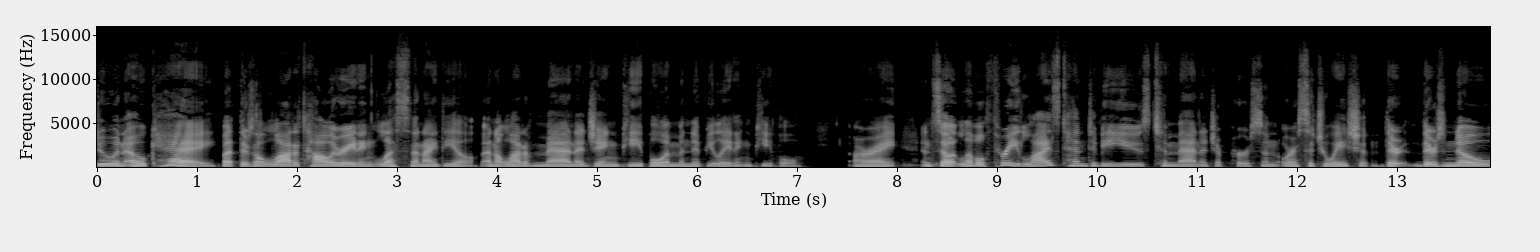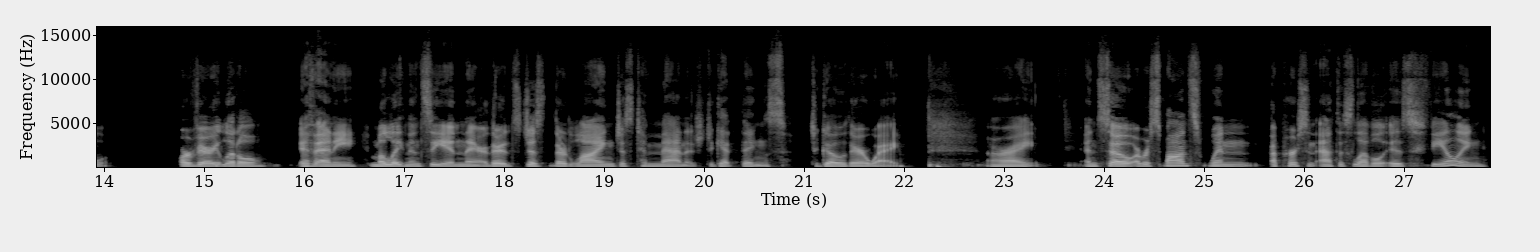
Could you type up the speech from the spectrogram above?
doing okay, but there's a lot of tolerating less than ideal and a lot of managing people and manipulating people. All right. And so at level three, lies tend to be used to manage a person or a situation. There, there's no or very little, if any, malignancy in there. There's just, they're lying just to manage, to get things to go their way. All right. And so a response when a person at this level is feeling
